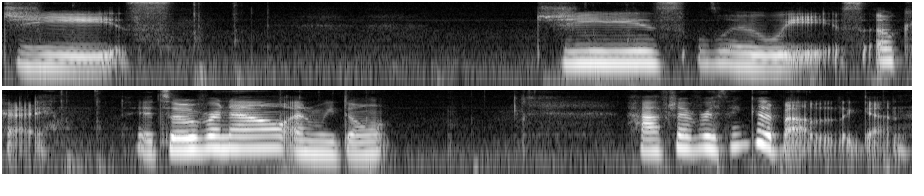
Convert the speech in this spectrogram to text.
Jeez. Jeez Louise. Okay. It's over now and we don't have to ever think about it again.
